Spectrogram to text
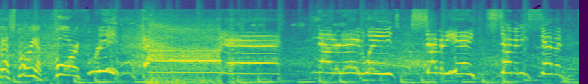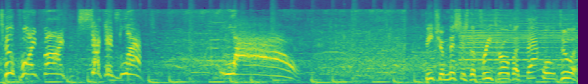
Vasturia, 4 3. Got it! Notre Dame leads 78 77. 2.5 seconds left. Wow! Beachem misses the free throw, but that will do it.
